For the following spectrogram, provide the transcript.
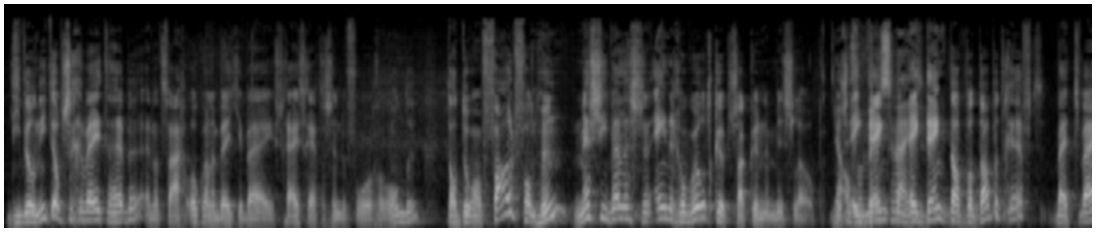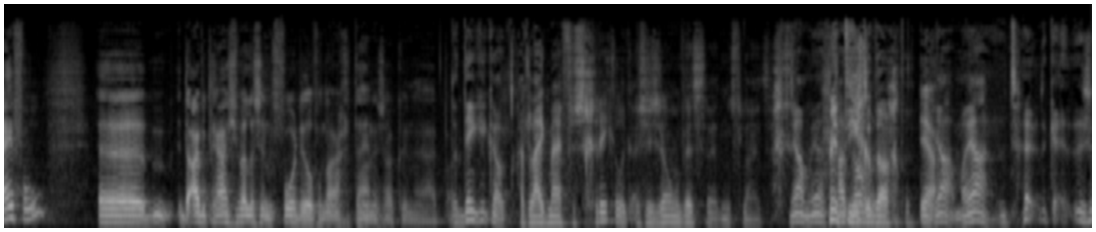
die wil niet op zijn geweten hebben, en dat zagen we ook wel een beetje bij scheidsrechters in de vorige ronde, dat door een fout van hun Messi wel eens zijn enige World Cup zou kunnen mislopen. Ja, dus of een ik denk, wedstrijd. ik denk dat wat dat betreft, bij twijfel, eh, de arbitrage wel eens in het voordeel van de Argentijnen zou kunnen uitpakken. Dat denk ik ook. Het lijkt mij verschrikkelijk als je zo'n wedstrijd moet fluiten. Ja, maar ja, het Met gaat die wel- gedachte. Ja. Ja. maar ja, het is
